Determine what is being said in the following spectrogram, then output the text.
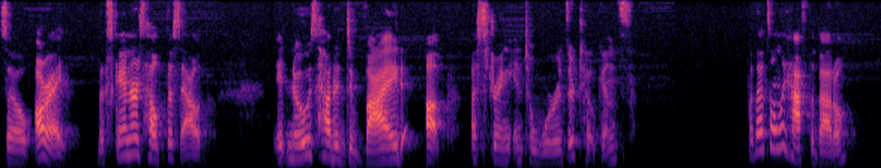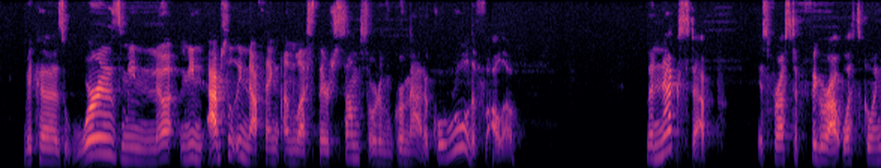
So, all right, the scanner's helped us out. It knows how to divide up a string into words or tokens. But that's only half the battle because words mean, no, mean absolutely nothing unless there's some sort of grammatical rule to follow. The next step is for us to figure out what's going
